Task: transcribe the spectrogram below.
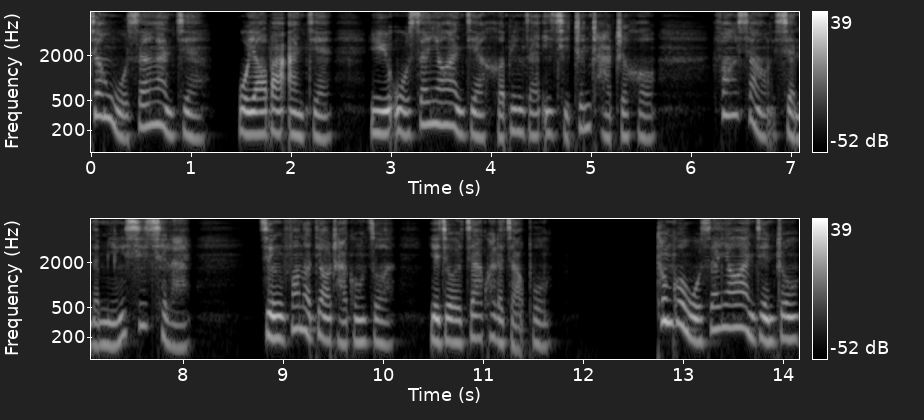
将五三案件、五幺八案件与五三幺案件合并在一起侦查之后，方向显得明晰起来，警方的调查工作也就加快了脚步。通过五三幺案件中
